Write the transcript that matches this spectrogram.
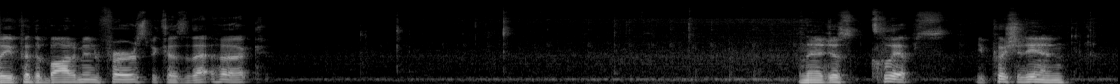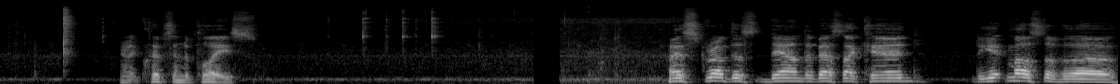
So you put the bottom in first because of that hook. And then it just clips. You push it in and it clips into place. I scrubbed this down the best I could to get most of the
